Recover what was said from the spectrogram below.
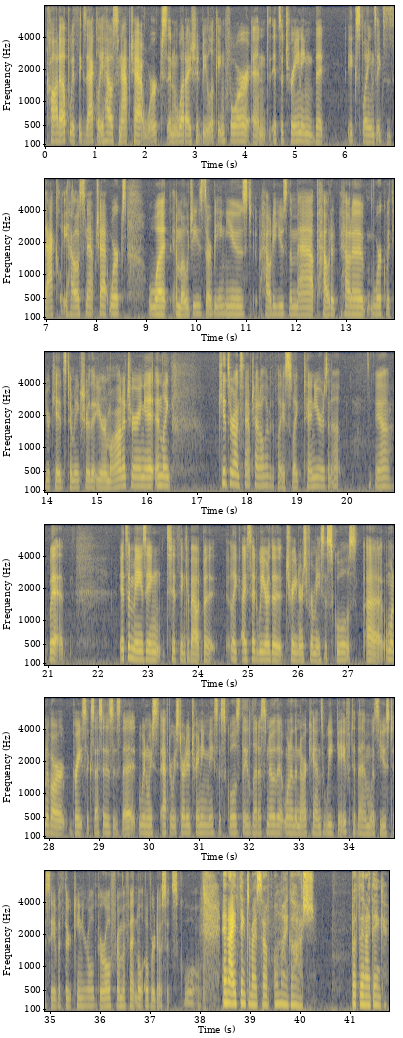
caught up with exactly how Snapchat works and what I should be looking for. And it's a training that explains exactly how Snapchat works, what emojis are being used, how to use the map, how to how to work with your kids to make sure that you're monitoring it. And like kids are on Snapchat all over the place, like 10 years and up. Yeah. We, it's amazing to think about, but like I said, we are the trainers for Mesa schools. Uh, one of our great successes is that when we, after we started training Mesa schools, they let us know that one of the Narcans we gave to them was used to save a 13 year old girl from a fentanyl overdose at school. And I think to myself, oh my gosh. But then I think,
